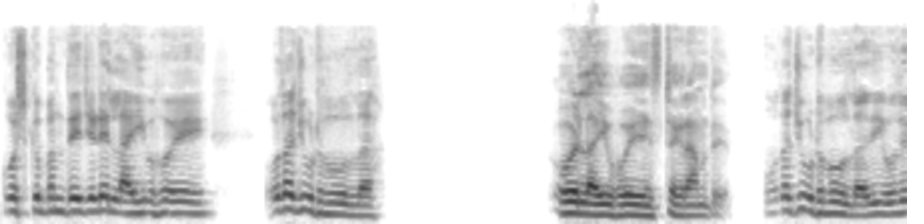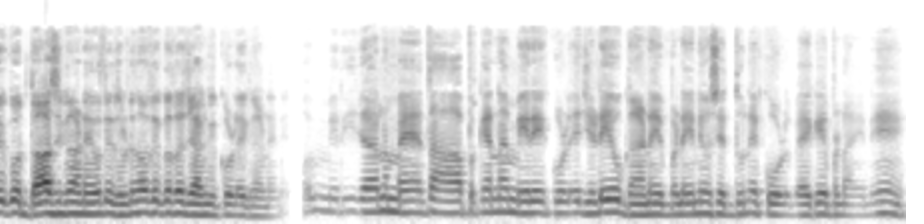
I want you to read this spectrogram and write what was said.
ਕੁਝ ਕੁ ਬੰਦੇ ਜਿਹੜੇ ਲਾਈਵ ਹੋਏ ਉਹ ਤਾਂ ਝੂਠ ਬੋਲਦਾ। ਉਹ ਲਾਈਵ ਹੋਏ ਇੰਸਟਾਗ੍ਰam ਤੇ। ਉਹ ਤਾਂ ਝੂਠ ਬੋਲਦਾ ਜੀ ਉਹਦੇ ਕੋਲ 10 ਗਾਣੇ ਉਹਦੇ ਥੋੜੇ ਨਾ ਉਹਦੇ ਕੋਲ ਤਾਂ ਜੰਗ ਕੋਲੇ ਗਾਣੇ ਨੇ। ਉਹ ਮੇਰੀ ਜਾਨ ਮੈਂ ਤਾਂ ਆਪ ਕਹਿੰਦਾ ਮੇਰੇ ਕੋਲੇ ਜਿਹੜੇ ਉਹ ਗਾਣੇ ਬਣੇ ਨੇ ਉਹ ਸਿੱਧੂ ਨੇ ਕੋਲ ਬਹਿ ਕੇ ਬਣਾਏ ਨੇ।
